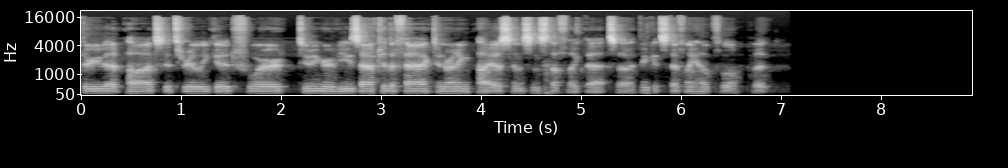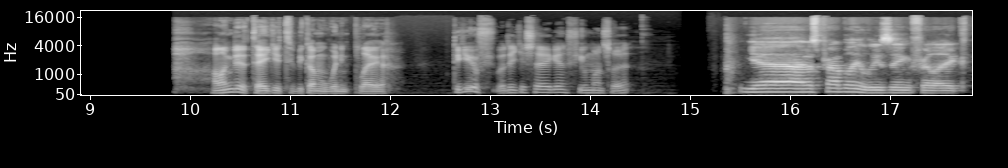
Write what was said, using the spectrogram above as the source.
three bet pots, it's really good for doing reviews after the fact and running PioSims and stuff like that. So I think it's definitely helpful. But how long did it take you to become a winning player? Did you what did you say again? A few months, right? Yeah, I was probably losing for like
